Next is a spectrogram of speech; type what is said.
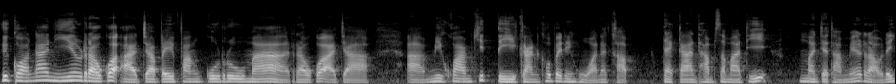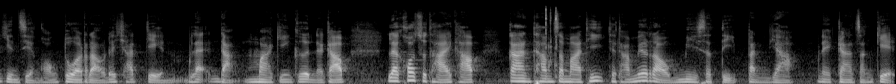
คือก่อนหน้านี้เราก็อาจจะไปฟังกูรูมา เราก็อาจจะมีความคิดตีกันเข้าไปในหัวนะครับ แต่การทำสมาธิมันจะทำให้เราได้ยินเสียงของตัวเราได้ชัดเจน และดังมากยิ่งขึ้นนะครับ และข้อสุดท้ายครับ การทำสมาธิจะทำให้เรามีสติปัญญาในการสังเกต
